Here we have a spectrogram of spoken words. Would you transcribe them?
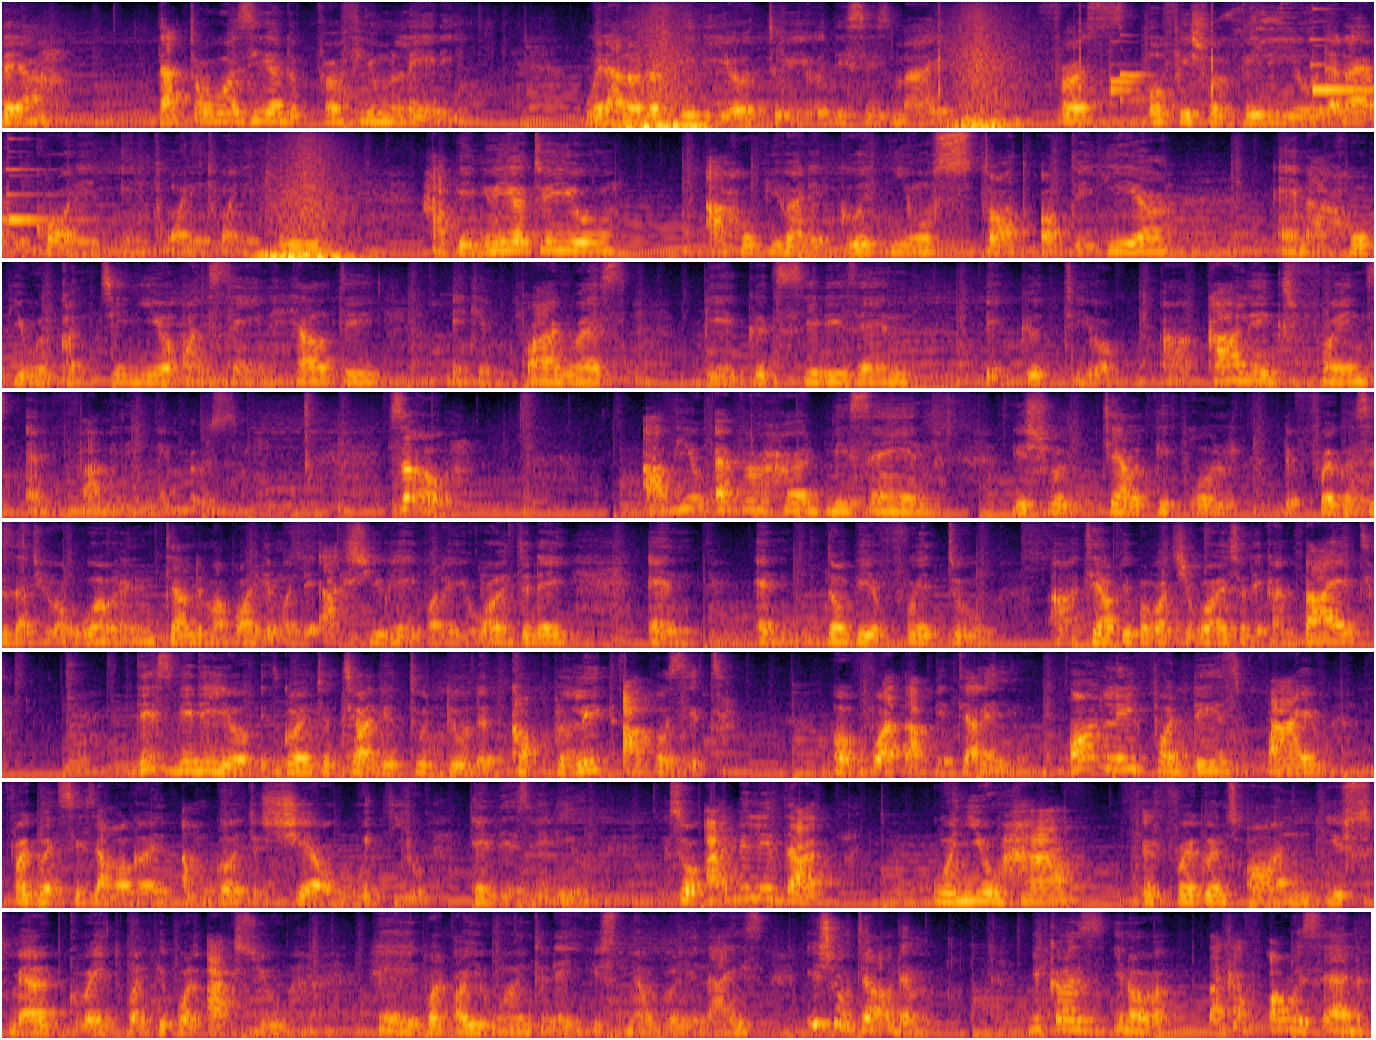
there. Dr. Was here the perfume lady with another video to you. This is my first official video that I have recorded in 2023 happy new year to you. I hope you had a good new start of the year and I hope you will continue on staying healthy making progress. Be a good citizen. Be good to your uh, colleagues friends and family members so have you ever heard me saying you should tell people the fragrances that you are wearing tell them about them when they ask you hey what are you wearing today? And and don't be afraid to uh, tell people what you're wearing so they can buy it. This video is going to tell you to do the complete opposite of what I've been telling you. Only for these five fragrances I'm going, I'm going to share with you in this video so I believe that when you have a fragrance on you smell great. When people ask you hey what are you wearing today? You smell really nice. You should tell them. Because you know like I've always said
